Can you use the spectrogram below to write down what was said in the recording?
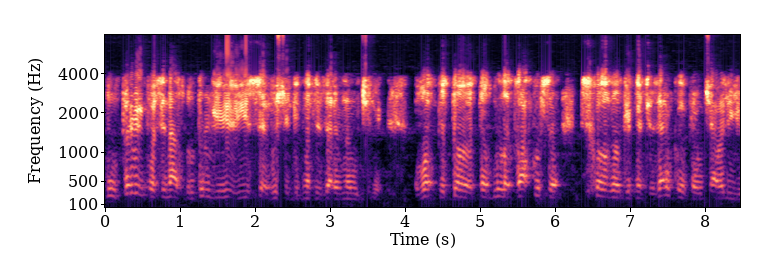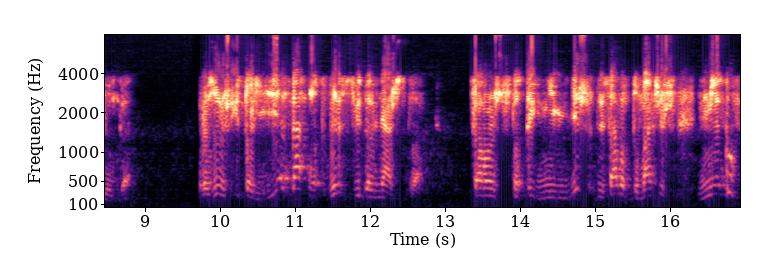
был первый после нас, был другой, и все выше гипнотизеров научили. Вот то, то было два курса психологов-гипнотизеров, которые проучали Юнга. Razumiješ? I to je jedna od vrst vidovnjaštva. Samo što ti ne vidiš, ti samo tumačiš njegov e,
